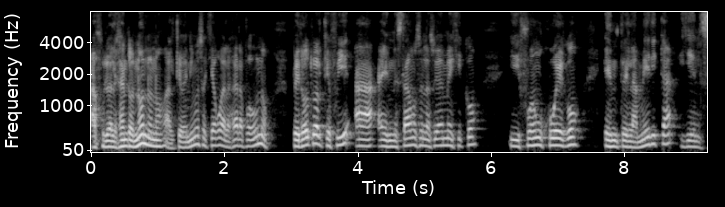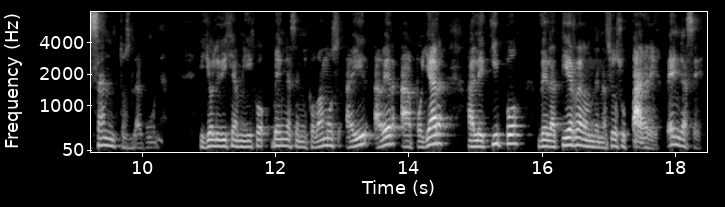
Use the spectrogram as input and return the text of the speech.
a Julio Alejandro, no, no, no, al que venimos aquí a Guadalajara fue uno, pero otro al que fui a, en, estábamos en la Ciudad de México y fue un juego entre el América y el Santos Laguna. Y yo le dije a mi hijo, véngase, mi hijo, vamos a ir a ver, a apoyar al equipo de la tierra donde nació su padre, véngase.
